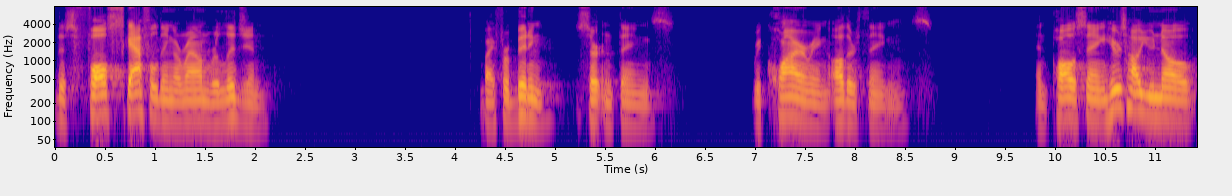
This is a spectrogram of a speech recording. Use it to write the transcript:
this false scaffolding around religion by forbidding certain things, requiring other things. And Paul is saying, here's how you know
